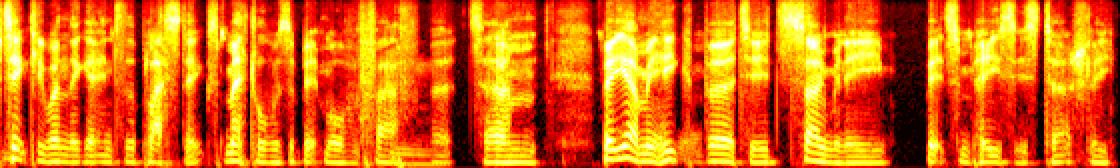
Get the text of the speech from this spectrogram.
particularly when they get into the plastics. Metal was a bit more of a faff, Mm. but um, but yeah, I mean, he converted so many bits and pieces to actually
